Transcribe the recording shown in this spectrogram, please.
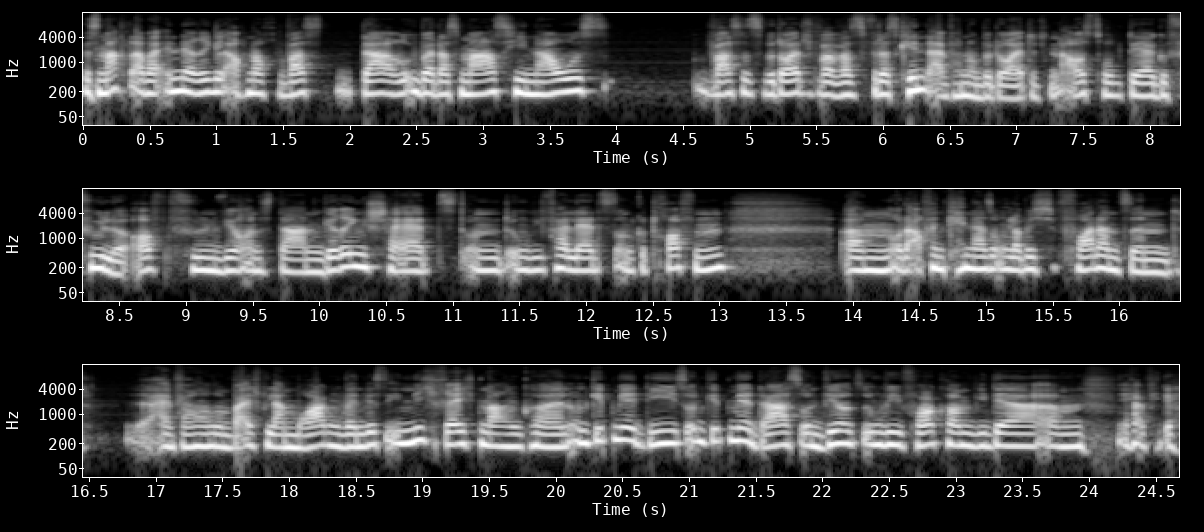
Es macht aber in der Regel auch noch was darüber das Maß hinaus, was es bedeutet, was für das Kind einfach nur bedeutet, den Ausdruck der Gefühle. Oft fühlen wir uns dann geringschätzt und irgendwie verletzt und getroffen. Ähm, oder auch wenn Kinder so unglaublich fordernd sind einfach so ein Beispiel am Morgen, wenn wir es ihnen nicht recht machen können und gib mir dies und gib mir das und wir uns irgendwie vorkommen wie der, ähm, ja, wie der,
